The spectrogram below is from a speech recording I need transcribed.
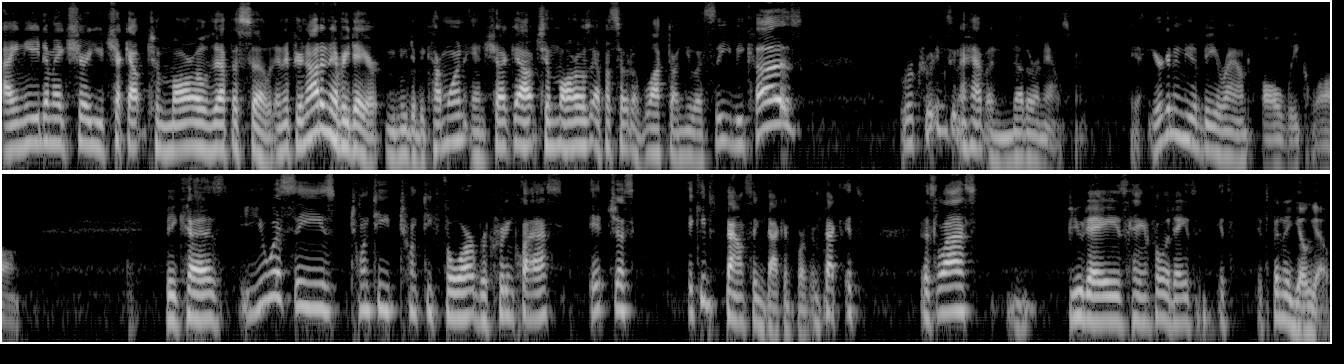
I need to make sure you check out tomorrow's episode. And if you're not an everydayer, you need to become one and check out tomorrow's episode of Locked on USC because recruiting's going to have another announcement. Yeah, you're going to need to be around all week long because USC's 2024 recruiting class, it just it keeps bouncing back and forth. In fact, it's this last few days, handful of days, it's it's been a yo-yo.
